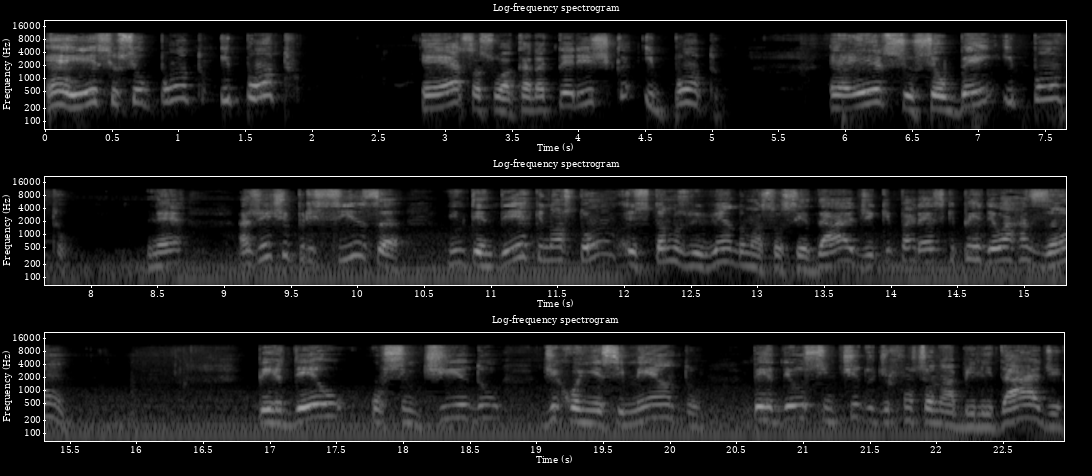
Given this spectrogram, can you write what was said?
é esse o seu ponto e ponto. É essa a sua característica e ponto. É esse o seu bem e ponto, né? A gente precisa entender que nós estamos vivendo uma sociedade que parece que perdeu a razão. Perdeu o sentido de conhecimento, perdeu o sentido de funcionabilidade,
